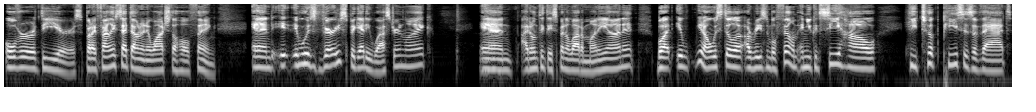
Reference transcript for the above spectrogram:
over the years, but I finally sat down and I watched the whole thing, and it, it was very spaghetti western like. And I don't think they spent a lot of money on it, but it you know was still a, a reasonable film, and you could see how he took pieces of that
